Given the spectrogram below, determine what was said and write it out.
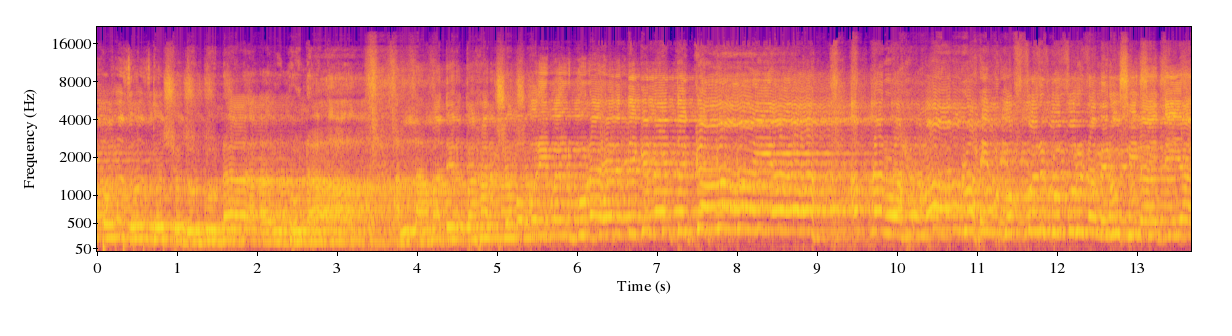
পর্যন্ত শুধু গুণা আর গুণা আল্লাহ আমাদের পাহাড় সম পরিমাণ গুনাহের গফর গফুর নামের উসিলা দিয়া,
